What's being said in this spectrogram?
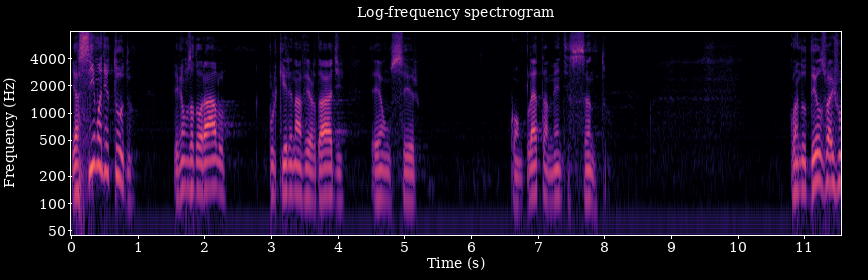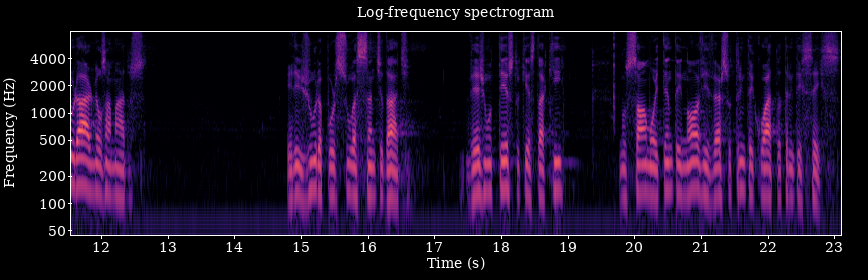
E acima de tudo, devemos adorá-lo, porque Ele, na verdade, é um ser completamente santo. Quando Deus vai jurar, meus amados, Ele jura por sua santidade. Vejam o texto que está aqui, no Salmo 89, verso 34 a 36.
